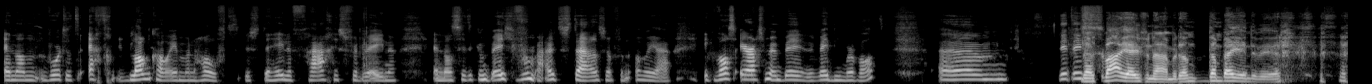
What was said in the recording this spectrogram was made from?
en dan wordt het echt blanco in mijn hoofd. Dus de hele vraag is verdwenen en dan zit ik een beetje voor me uit te staren, zo van: "Oh ja, ik was ergens mee bezig, ik weet niet meer wat." Ehm, dit Nou, is zwaai even naar me, dan dan ben je in de weer.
